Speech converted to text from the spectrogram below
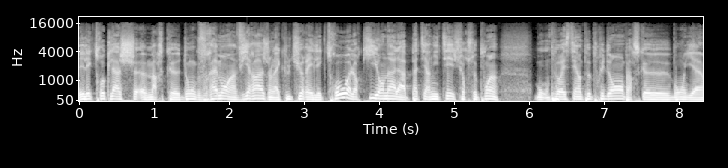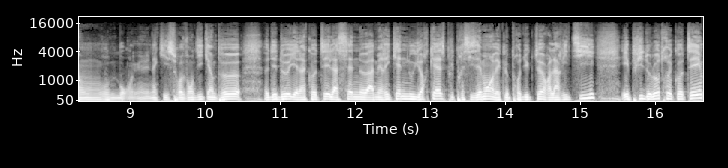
L'électroclash euh, marque donc vraiment un virage dans la culture électro, alors qui en a la paternité sur ce point? Bon, on peut rester un peu prudent parce que bon, il y a, on- bon, il y en a qui se revendiquent un peu des deux. Il y a d'un côté la scène américaine new-yorkaise, plus précisément avec le producteur Larry T, et puis de l'autre côté.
